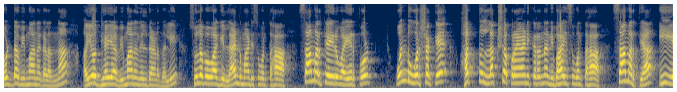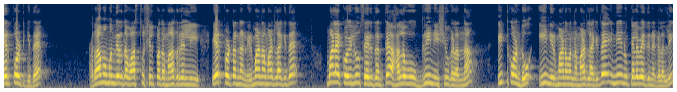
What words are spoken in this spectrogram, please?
ದೊಡ್ಡ ವಿಮಾನಗಳನ್ನು ಅಯೋಧ್ಯೆಯ ವಿಮಾನ ನಿಲ್ದಾಣದಲ್ಲಿ ಸುಲಭವಾಗಿ ಲ್ಯಾಂಡ್ ಮಾಡಿಸುವಂತಹ ಸಾಮರ್ಥ್ಯ ಇರುವ ಏರ್ಪೋರ್ಟ್ ಒಂದು ವರ್ಷಕ್ಕೆ ಹತ್ತು ಲಕ್ಷ ಪ್ರಯಾಣಿಕರನ್ನು ನಿಭಾಯಿಸುವಂತಹ ಸಾಮರ್ಥ್ಯ ಈ ಏರ್ಪೋರ್ಟ್ಗಿದೆ. ರಾಮ ಮಂದಿರದ ವಾಸ್ತುಶಿಲ್ಪದ ಮಾದರಿಯಲ್ಲಿ ಏರ್ಪೋರ್ಟನ್ನು ನಿರ್ಮಾಣ ಮಾಡಲಾಗಿದೆ. ಮಳೆ ಕೊಯ್ಲು ಸೇರಿದಂತೆ ಹಲವು ಗ್ರೀನ್ ಇಶ್ಯೂಗಳನ್ನು ಇಟ್ಕೊಂಡು ಈ ನಿರ್ಮಾಣವನ್ನು ಮಾಡಲಾಗಿದೆ. ಇನ್ನೇನು ಕೆಲವೇ ದಿನಗಳಲ್ಲಿ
